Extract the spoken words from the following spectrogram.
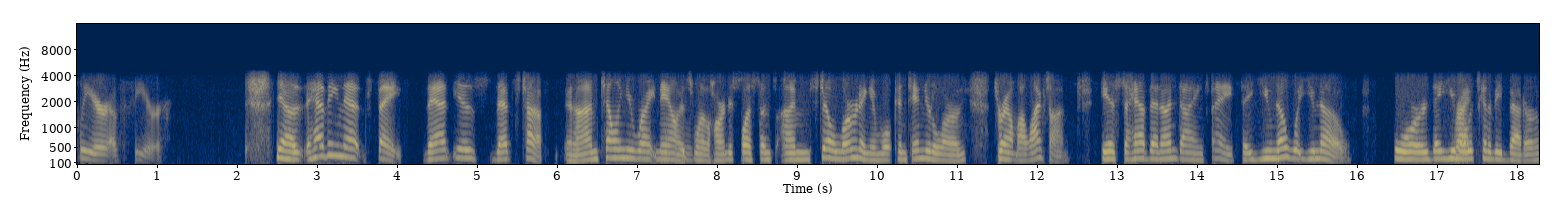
clear of fear. Yeah, having that faith, that is that's tough. And I'm telling you right now, it's Mhm. one of the hardest lessons I'm still learning and will continue to learn throughout my lifetime is to have that undying faith that you know what you know or that you know it's going to be better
